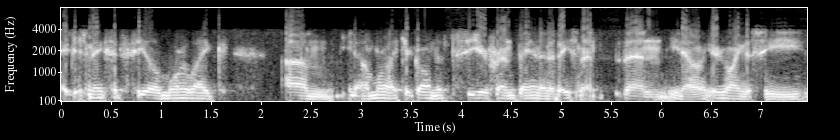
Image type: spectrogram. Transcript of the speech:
it just makes it feel more like um you know more like you're going to see your friend's band in a basement than you know you're going to see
